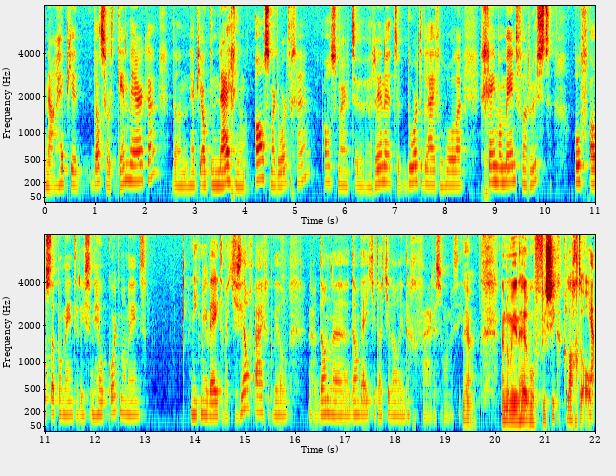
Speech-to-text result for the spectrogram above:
nou, heb je dat soort kenmerken, dan heb je ook de neiging om alsmaar door te gaan, alsmaar te rennen, te, door te blijven hollen. Geen moment van rust. Of als dat moment er is, een heel kort moment niet meer weten wat je zelf eigenlijk wil, nou, dan, uh, dan weet je dat je wel in de gevarenzone zit. Ja, dan noem je een heleboel fysieke klachten op.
